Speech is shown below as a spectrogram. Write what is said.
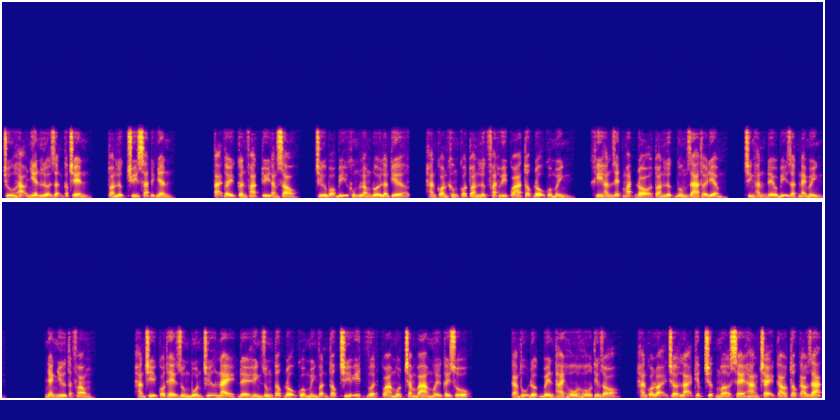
Chu hạo nhiên lửa dẫn cấp trên, toàn lực truy sát địch nhân. Tại tẩy cân phạt tùy đằng sau, trừ bỏ bị khủng long đổi lần kia, hắn còn không có toàn lực phát huy qua tốc độ của mình, khi hắn giết mắt đỏ toàn lực bung ra thời điểm chính hắn đều bị giật này mình. Nhanh như tật phong. Hắn chỉ có thể dùng bốn chữ này để hình dung tốc độ của mình vận tốc chí ít vượt qua một trăm ba mươi cây số. Cảm thụ được bên thai hô hô tiếng gió, hắn có loại trở lại kiếp trước mở xe hàng chạy cao tốc ảo giác.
